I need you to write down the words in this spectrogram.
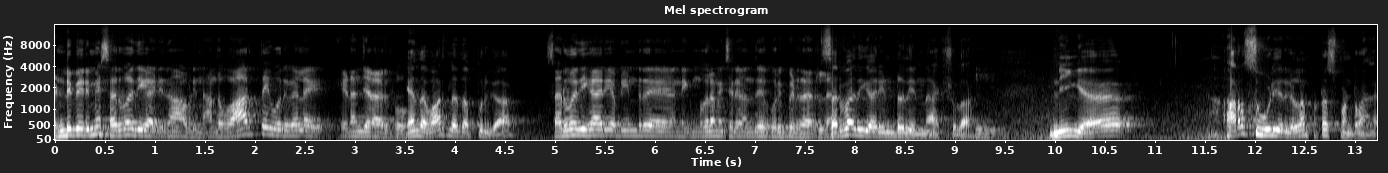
ரெண்டு பேருமே சர்வாதிகாரி தான் அப்படின்னு. அந்த வார்த்தை ஒருவேளை இடைஞ்சலாக இருக்கும் அந்த வார்த்தையில் தப்பு இருக்கா? சர்வாதிகாரி அப்படின்ற இன்னைக்கு முதலமைச்சர் வந்து குறிப்பிடுறாருல்ல. சர்வாதிகாரின்றது என்ன ஆக்சுவலாக நீங்கள் அரசு ஊழியர்கள்லாம் ப்ரொட்டஸ்ட் பண்ணுறாங்க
